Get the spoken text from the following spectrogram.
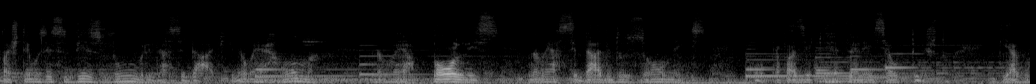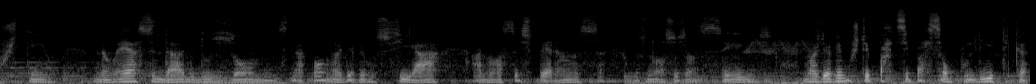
nós temos esse vislumbre da cidade, que não é Roma, não é a polis, não é a cidade dos homens, para fazer aqui referência ao texto de Agostinho, não é a cidade dos homens na qual nós devemos fiar a nossa esperança, os nossos anseios. Nós devemos ter participação política,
